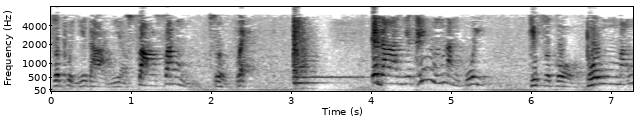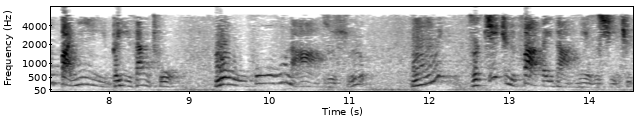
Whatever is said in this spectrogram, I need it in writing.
只怕你大你要杀伤之外。给大你听难归，这个同门把你背上车，路虎无拿是输了。嗯。是几句话对他，你也是写去。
